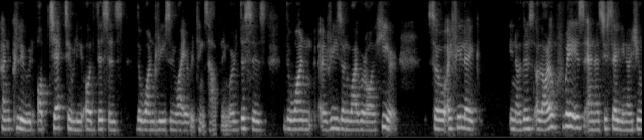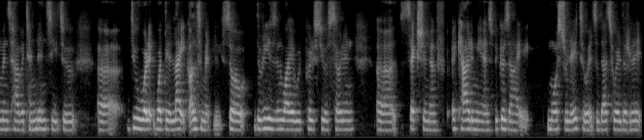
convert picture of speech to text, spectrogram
conclude objectively oh this is the one reason why everything's happening or this is the one uh, reason why we're all here? So i feel like you know there's a lot of ways and as you said you know humans have a tendency to uh, do what it, what they like ultimately. So the reason why i would pursue a certain uh, section of academia is because i most relate to it. So that's where the re-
